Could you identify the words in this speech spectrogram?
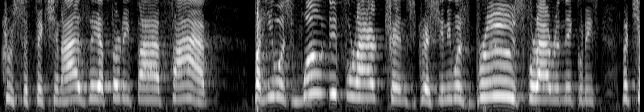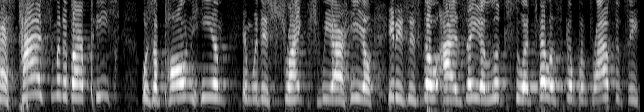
crucifixion. Isaiah 35 5 but he was wounded for our transgression, he was bruised for our iniquities. The chastisement of our peace was upon him, and with his stripes we are healed. It is as though Isaiah looks through a telescope of prophecy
